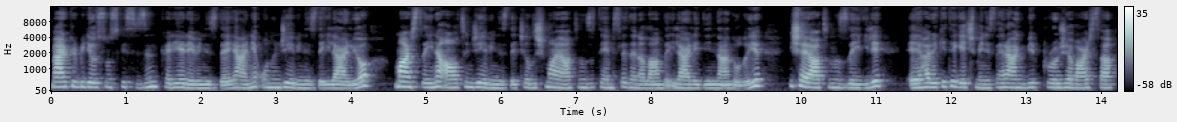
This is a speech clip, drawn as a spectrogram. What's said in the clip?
Merkür biliyorsunuz ki sizin kariyer evinizde yani 10. evinizde ilerliyor. Mars da yine 6. evinizde çalışma hayatınızı temsil eden alanda ilerlediğinden dolayı iş hayatınızla ilgili e, harekete geçmenizde herhangi bir proje varsa,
